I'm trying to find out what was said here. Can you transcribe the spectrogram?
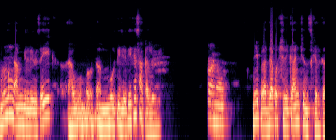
म्हणून मग नामगिरी देवीचं एक मूर्ती जी आहे ती इथे साकारलेली मी प्राध्यापक श्रीकांत चिंचखेडकर.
